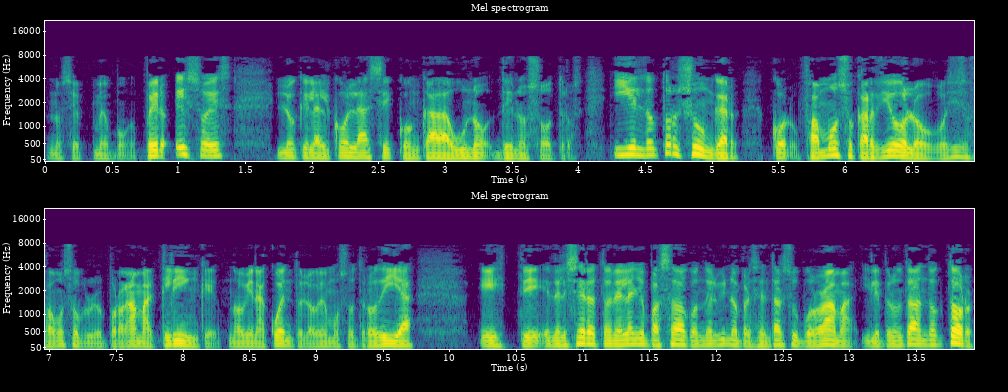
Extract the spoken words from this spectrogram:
No sé, me pongo. pero eso es lo que el alcohol hace con cada uno de nosotros. Y el doctor Junger, famoso cardiólogo, hizo famoso programa Clean, que no viene a cuento, lo vemos otro día, este, en el Sheraton el año pasado cuando él vino a presentar su programa y le preguntaban, doctor,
